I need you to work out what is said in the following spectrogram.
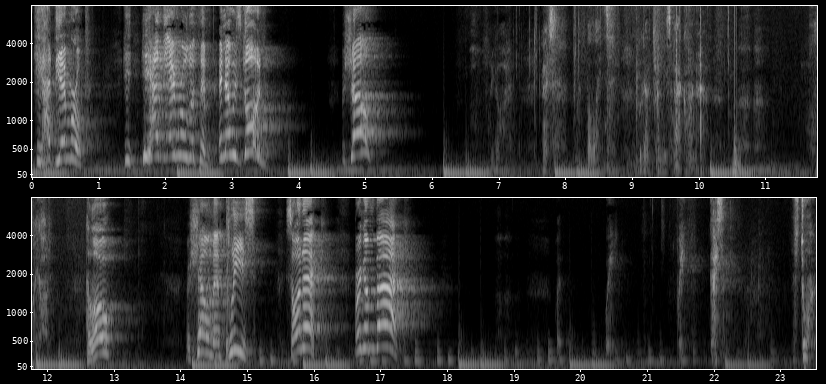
He had the emerald! He, he had the emerald with him, and now he's gone! Michelle! Oh my god. Guys, the lights. We gotta turn these back on. Oh my god. Hello? Michelle, man, please! Sonic! Bring him back! Wait, wait, wait, guys. This door.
